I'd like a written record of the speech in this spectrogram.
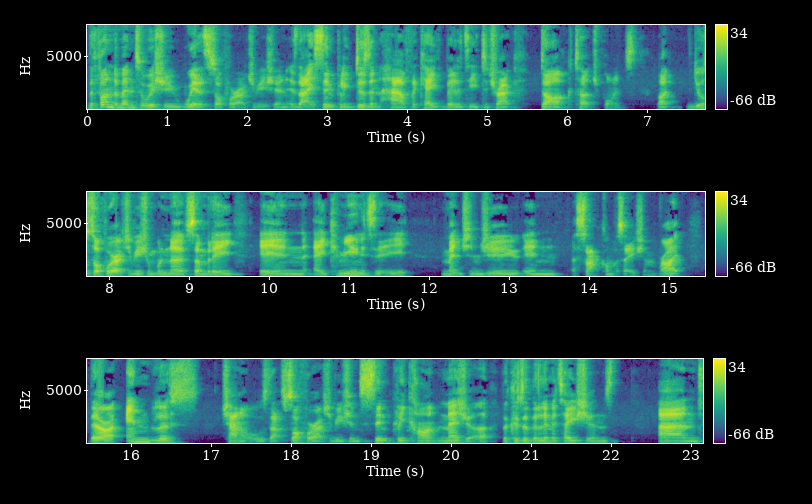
The fundamental issue with software attribution is that it simply doesn't have the capability to track dark touch points. Like your software attribution wouldn't know if somebody in a community mentioned you in a Slack conversation, right? There are endless channels that software attribution simply can't measure because of the limitations and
